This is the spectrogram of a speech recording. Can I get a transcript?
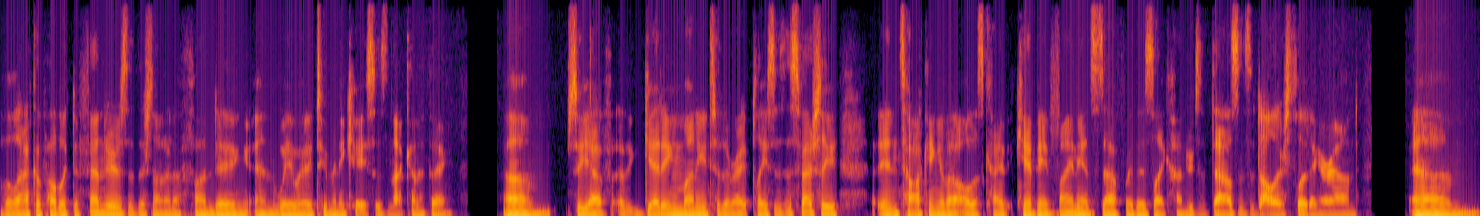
the lack of public defenders, that there's not enough funding, and way, way too many cases and that kind of thing. Um, so yeah, uh, getting money to the right places, especially in talking about all this kind of campaign finance stuff, where there's like hundreds of thousands of dollars floating around. Um,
